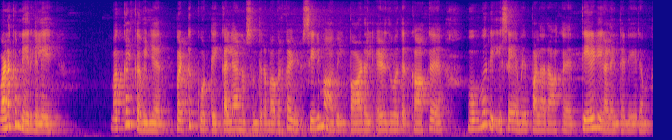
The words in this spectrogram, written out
வணக்கம் நேர்களே. மக்கள் கவிஞர் பட்டுக்கோட்டை கல்யாணம் சுந்தரம் அவர்கள் சினிமாவில் பாடல் எழுதுவதற்காக ஒவ்வொரு இசையமைப்பாளராக தேடி அலைந்த நேரம்.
